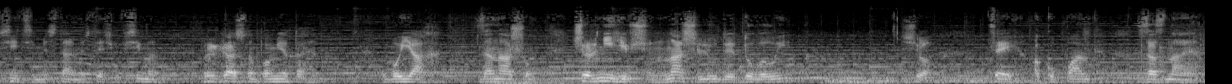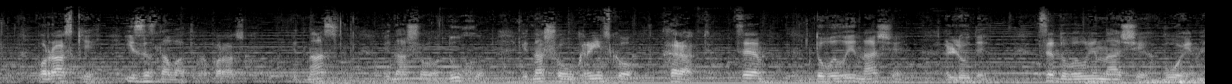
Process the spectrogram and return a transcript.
всі ці міста, містечки, всі ми прекрасно пам'ятаємо у боях за нашу Чернігівщину. Наші люди довели, що цей окупант зазнає поразки і зазнаватиме поразку від нас, від нашого духу, від нашого українського характеру. Це довели наші люди, це довели наші воїни,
